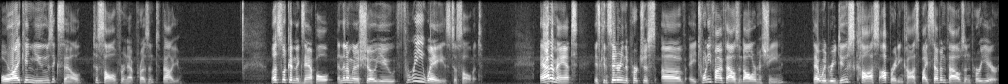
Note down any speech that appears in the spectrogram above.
or I can use Excel to solve for net present value. Let's look at an example, and then I'm going to show you three ways to solve it. Adamant is considering the purchase of a $25,000 machine that would reduce costs, operating costs, by 7,000 per year.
